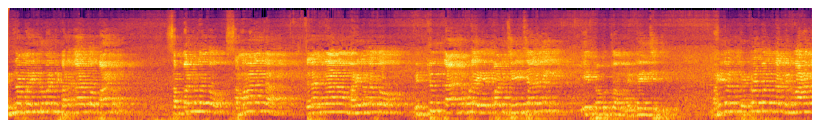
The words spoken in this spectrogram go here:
ఇంద్రమ్మ ఇటువంటి పథకాలతో పాటు సంపన్నులతో సమానంగా తెలంగాణ మహిళలతో విద్యుత్ ప్లాంట్లు కూడా ఏర్పాటు చేయించాలని ఈ ప్రభుత్వం నిర్ణయించింది. మహిళలు పెట్రోల్ బంకుల నిర్వహణ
